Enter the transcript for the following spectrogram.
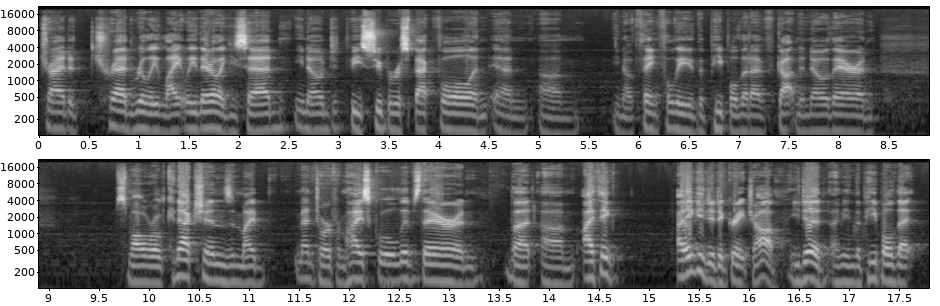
tried to tread really lightly there, like you said, you know, to be super respectful and and um, you know, thankfully the people that I've gotten to know there and small world connections and my mentor from high school lives there and but um, I think I think you did a great job. You did. I mean, the people that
